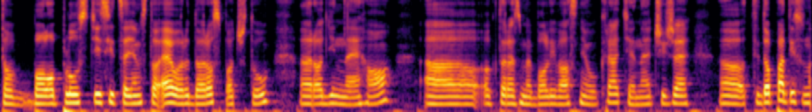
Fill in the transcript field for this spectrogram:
to bolo plus 1700 eur do rozpočtu rodinného o ktoré sme boli vlastne ukratené. Čiže tie dopady sú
